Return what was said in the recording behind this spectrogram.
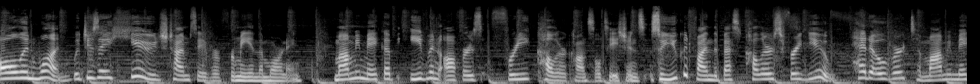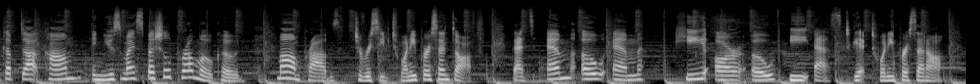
all in one, which is a huge time saver for me in the morning. Mommy Makeup even offers free color consultations, so you could find the best colors for you. Head over to mommymakeup.com and use my special promo code MOMPROBS to receive 20% off. That's M O M P R O B S to get 20% off.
